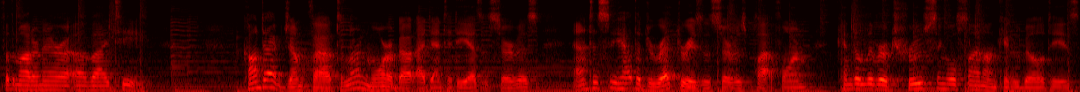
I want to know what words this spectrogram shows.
for the modern era of IT. Contact JumpCloud to learn more about Identity as a Service and to see how the Directory as a Service platform can deliver true single sign on capabilities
